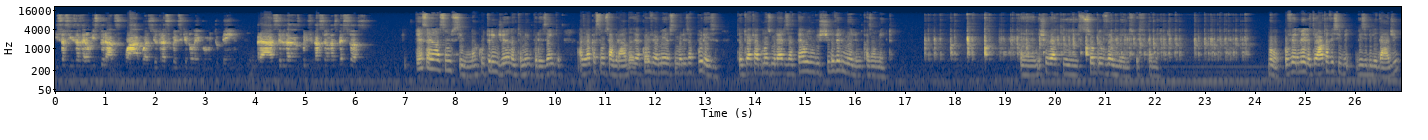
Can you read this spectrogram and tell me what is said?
e suas cinzas eram misturadas com águas e outras coisas que eu não lembro muito bem, para ser usadas na purificação das pessoas. Tem essa relação sim. Na cultura indiana também, por exemplo, as vacas são sagradas e a cor vermelha simboliza a pureza. Tanto é que algumas mulheres até usam vestido vermelho no casamento. É, deixa eu ver aqui sobre o vermelho especificamente. Bom, o vermelho tem alta visibilidade,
